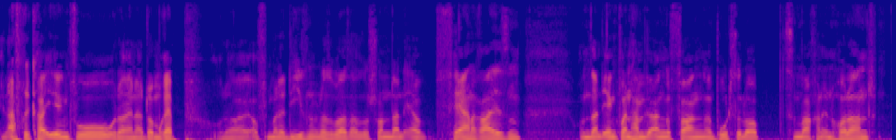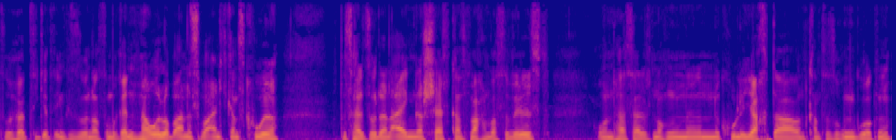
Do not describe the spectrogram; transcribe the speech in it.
in Afrika irgendwo oder in der Domrep oder auf den Malediven oder sowas, also schon dann eher Fernreisen. Und dann irgendwann haben wir angefangen, Bootsurlaub zu machen in Holland. So hört sich jetzt irgendwie so nach so einem Rentnerurlaub an, ist aber eigentlich ganz cool. Du bist halt so dein eigener Chef, kannst machen, was du willst und hast halt noch eine, eine coole Yacht da und kannst da so rumgurken.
